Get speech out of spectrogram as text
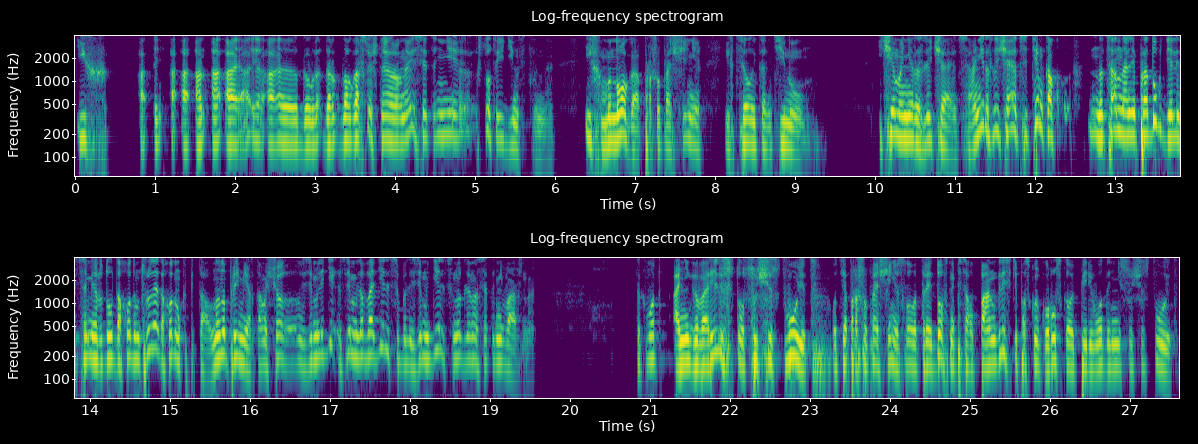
их долгосрочное равновесие – это не что-то единственное. Их много, прошу прощения, их целый континуум. И чем они различаются? Они различаются тем, как национальный продукт делится между доходом труда и доходом капитала. Ну, например, там еще землевладельцы были, земледельцы, но для нас это не важно. Так вот, они говорили, что существует, вот я прошу прощения, слово трейдов написал по-английски, поскольку русского перевода не существует.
